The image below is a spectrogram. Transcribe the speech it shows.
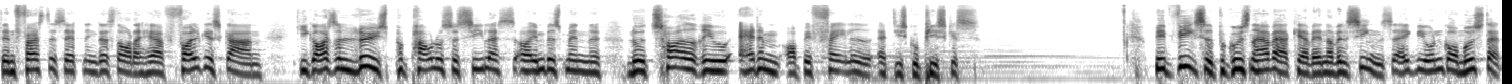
Den første sætning, der står der her, Folkeskaren gik også løs på Paulus og Silas, og embedsmændene lod tøjet rive af dem og befalede, at de skulle piskes. Beviset på Guds nærvær, kære venner, velsignelse er ikke, at vi undgår modstand.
